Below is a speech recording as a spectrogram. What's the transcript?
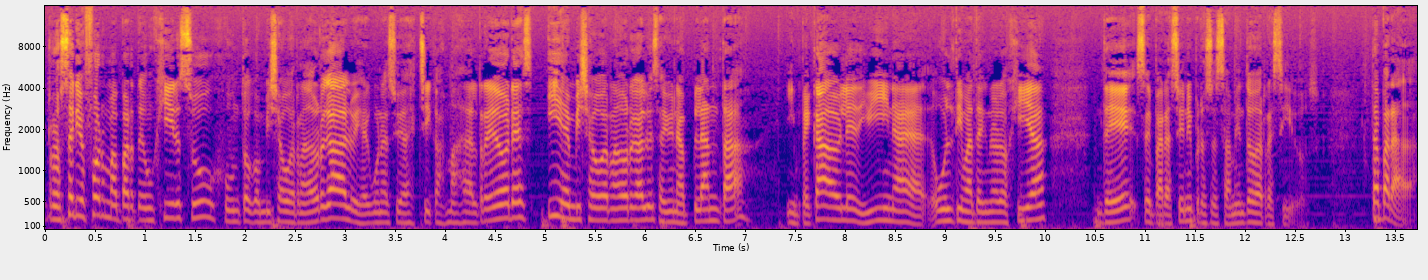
Rosario forma parte de un GIRSU junto con Villa Gobernador Galvez y algunas ciudades chicas más de alrededores. Y en Villa Gobernador Galvez hay una planta impecable, divina, última tecnología de separación y procesamiento de residuos. Está parada.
